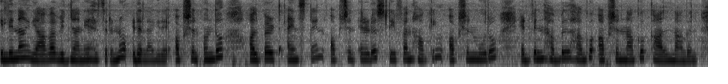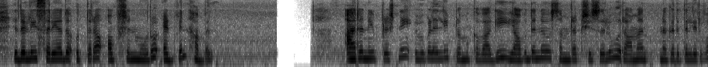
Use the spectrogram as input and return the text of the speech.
ಇಲ್ಲಿನ ಯಾವ ವಿಜ್ಞಾನಿಯ ಹೆಸರನ್ನು ಇಡಲಾಗಿದೆ? ಆಪ್ಷನ್ ಒಂದು, ಆಲ್ಬರ್ಟ್ ಐನ್ಸ್ಟೈನ್, ಆಪ್ಷನ್ ಎರಡು, ಸ್ಟೀಫನ್ ಹಾಕಿಂಗ್, ಆಪ್ಷನ್ ಮೂರು, ಎಡ್ವಿನ್ ಹಬಲ್ ಹಾಗೂ ಆಪ್ಷನ್ ನಾಲ್ಕು, ಕಾಲ್ ನಾಗನ್. ಇದರಲ್ಲಿ ಸರಿಯಾದ ಉತ್ತರ, ಆಪ್ಷನ್ ಮೂರು, ಎಡ್ವಿನ್ ಹಬಲ್. ಆರನೇ ಪ್ರಶ್ನೆ, ಇವುಗಳಲ್ಲಿ ಪ್ರಮುಖವಾಗಿ ಯಾವುದನ್ನು ಸಂರಕ್ಷಿಸಲು ರಾಮನಗರದಲ್ಲಿರುವ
